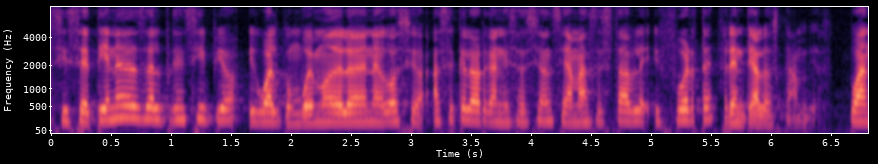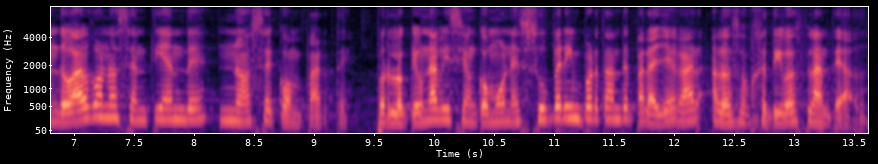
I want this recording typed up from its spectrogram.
Si se tiene desde el principio, igual que un buen modelo de negocio, hace que la organización sea más estable y fuerte frente a los cambios. Cuando algo no se entiende, no se comparte por lo que una visión común es súper importante para llegar a los objetivos planteados.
